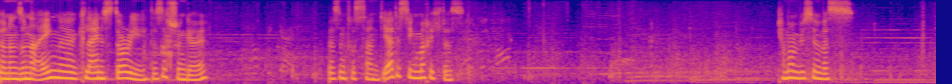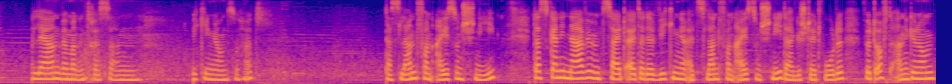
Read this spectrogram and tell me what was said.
sondern so eine eigene kleine Story. Das ist schon geil. Das ist interessant. Ja, deswegen mache ich das. Kann man ein bisschen was lernen, wenn man Interesse an Wikinger und so hat. Das Land von Eis und Schnee. Dass Skandinavien im Zeitalter der Wikinger als Land von Eis und Schnee dargestellt wurde, wird oft angenommen,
